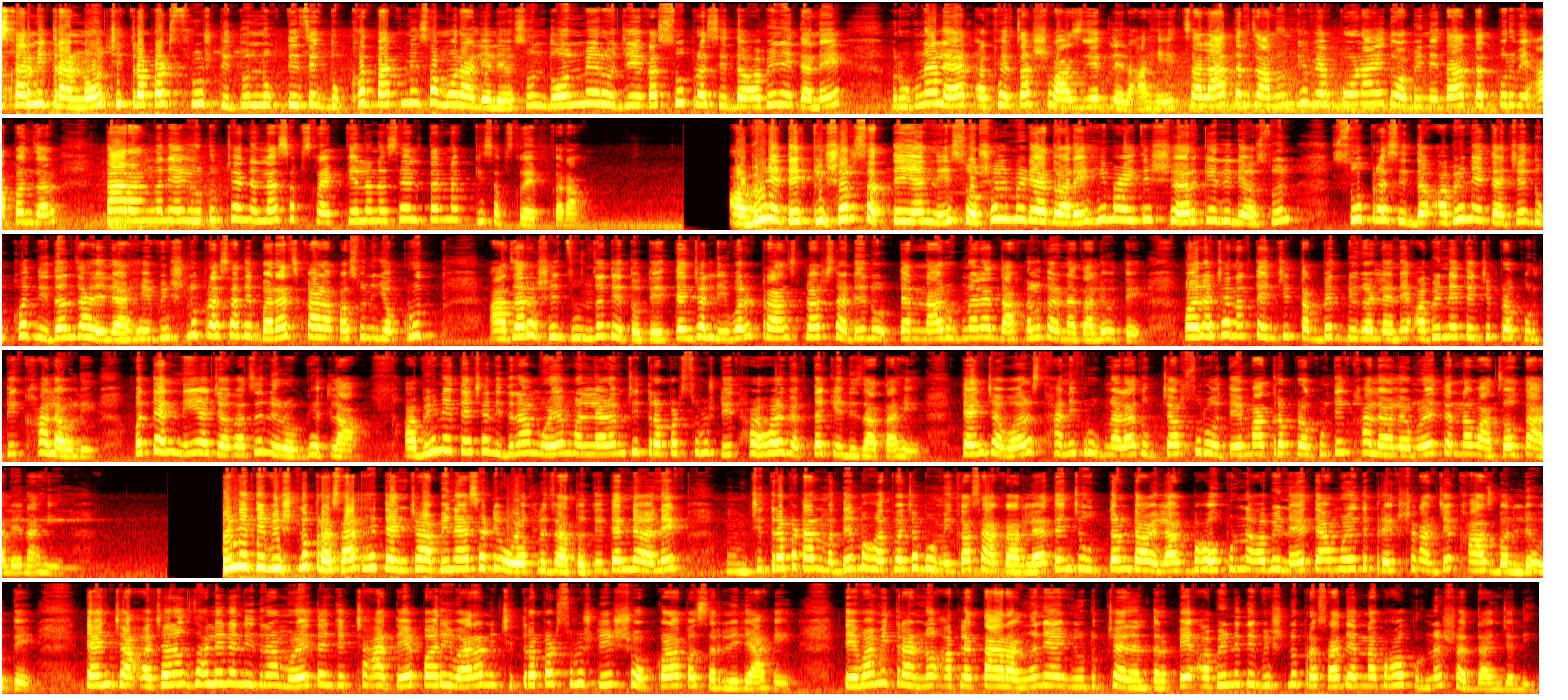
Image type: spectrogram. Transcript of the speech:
नमस्कार मित्रांनो चित्रपट सृष्टीतून नुकतीच एक दुःखद बातमी समोर आलेली असून दोन मे रोजी एका सुप्रसिद्ध अभिनेत्याने रुग्णालयात अखेरचा श्वास घेतलेला आहे. चला तर जाणून घेऊया कोण आहे तो अभिनेता. तत्पूर्वी आपण जर तारांगण या युट्यूब चॅनलला सबस्क्राईब केलं नसेल तर नक्की सबस्क्राईब करा. अभिनेते किशोर सत्ते यांनी सोशल मीडियाद्वारे ही माहिती शेअर केलेली असून सुप्रसिद्ध अभिनेत्याचे दुःखद निधन झालेले आहे. विष्णू प्रसाद हे बऱ्याच काळापासून यकृत आजाराशी झुंजत येत होते. त्यांच्या लिव्हर ट्रान्सप्लांटसाठी त्यांना रुग्णालयात दाखल करण्यात आले होते. पण अचानक त्यांची तब्येत बिघडल्याने अभिनेत्याची प्रकृती खालावली व त्यांनी या जगाचा निरोप घेतला. अभिनेत्याच्या निधनामुळे मल्याळम चित्रपटसृष्टीत हळहळ व्यक्त केली जात आहे. त्यांच्यावर स्थानिक रुग्णालयात उपचार सुरू होते. मात्र प्रकृती खालावल्यामुळे त्यांना वाचवता आले नाही. अभिनेते विष्णू प्रसाद हे त्यांच्या अभिनयासाठी ओळखले जात होते. त्यांनी अनेक चित्रपटांमध्ये महत्त्वाच्या भूमिका साकारल्या. त्यांचे उत्तम डायलॉग भावपूर्ण अभिनय त्यामुळे ते प्रेक्षकांचे खास बनले होते. त्यांच्या अचानक झालेल्या निधनामुळे त्यांचे चाहते परिवार आणि चित्रपटसृष्टीत शोककळा पसरलेली आहे. तेव्हा मित्रांनो आपल्या तारांगण या यूट्यूब चॅनलतर्फे अभिनेते विष्णू प्रसाद यांना भावपूर्ण श्रद्धांजली.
